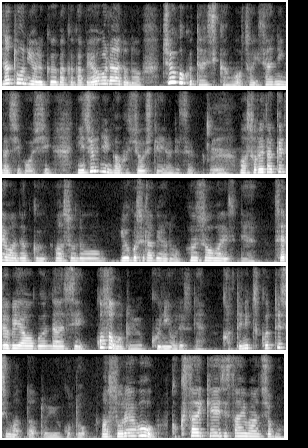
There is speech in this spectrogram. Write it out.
NATO による空爆がベオグラードの中国大使館を襲い3人が死亡し、20人が負傷しているんです。えまあそれだけではなく、まあそのユーゴスラビアの紛争はですね、セルビアを分断し、コソボという国をですね、勝手に作ってしまったということ。まあそれを国際刑事裁判所も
